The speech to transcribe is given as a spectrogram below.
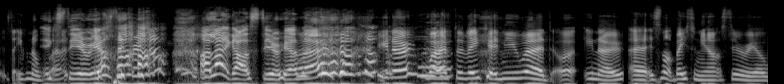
is that even a word Exterior. I like exterior though. you know, might have to make it a new word. Or, you know, uh, it's not based on your exterior.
